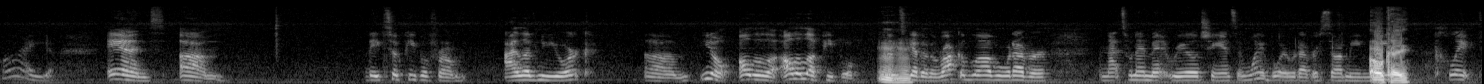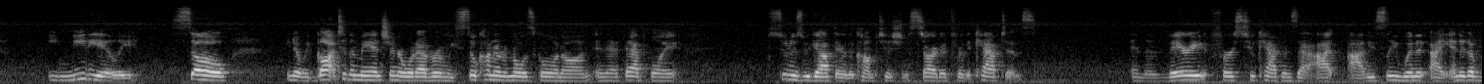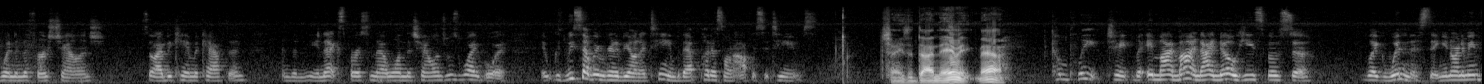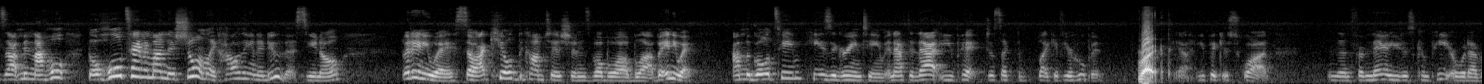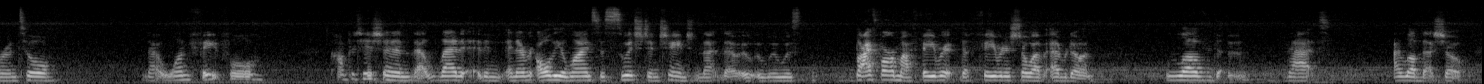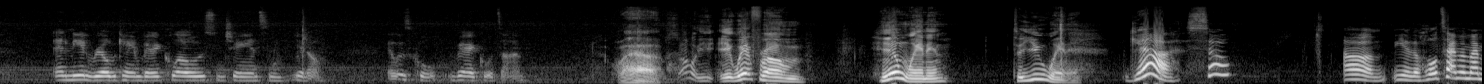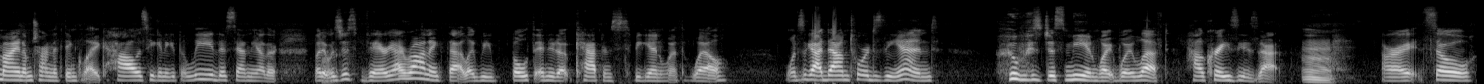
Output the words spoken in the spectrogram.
Hi. And um, they took people from I Love New York. Um, you know, all the all the love people put together, the Rock of Love or whatever. And that's when I met Real Chance and White Boy or whatever. So I mean, we Okay. clicked immediately. So, you know, we got to the mansion or whatever, and we still kind of don't know what's going on. And at that point, as soon as we got there, the competition started for the captains. And the very first two captains that I obviously win it, I ended up winning the first challenge, so I became a captain. And then the next person that won the challenge was White Boy, because we said we were going to be on a team, but that put us on opposite teams. Change the dynamic now. Complete change, but in my mind, I know he's supposed to like win this thing. You know what I mean? So I mean, my whole the whole time I'm on this show, I'm like, how are they going to do this? You know? But anyway, so I killed the competitions, blah blah blah blah. But anyway, I'm the gold team. He's the green team, and after that, you pick just like the like if you're hooping. Right. Yeah, you pick your squad, and then from there you just compete or whatever until that one fateful competition that led and, and every, all the alliances switched and changed, and that, that it, it was by far my favorite, the favorite show I've ever done. Loved that. I love that show, and me and Real became very close and Chance, and you know, It was cool. Very cool time. Wow. So it went from him winning to you winning. Yeah. So, um, you know, the whole time in my mind, I'm trying to think like, how is he going to get the lead, this that, and the other. But it was just very ironic that like we both ended up captains to begin with. Well, once it got down towards the end, who was just me and White Boy left. How crazy is that? All right. So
